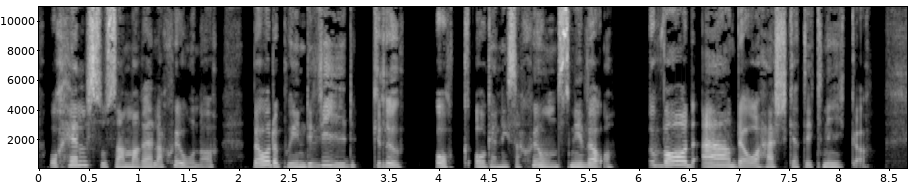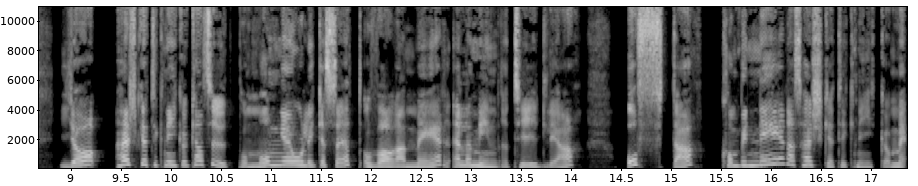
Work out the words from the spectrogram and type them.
och hälsosamma relationer, både på individ, grupp och organisationsnivå. Så vad är då härskartekniker? Ja, härskartekniker kan se ut på många olika sätt och vara mer eller mindre tydliga. Ofta kombineras härskartekniker med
